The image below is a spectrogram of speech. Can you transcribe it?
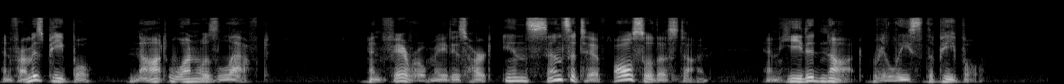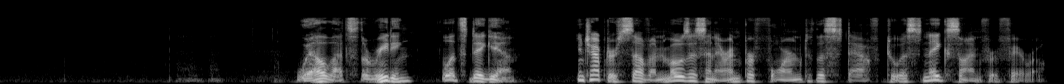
and from his people. Not one was left. And Pharaoh made his heart insensitive also this time, and he did not release the people. Well, that's the reading. Let's dig in. In chapter 7, Moses and Aaron performed the staff to a snake sign for Pharaoh.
